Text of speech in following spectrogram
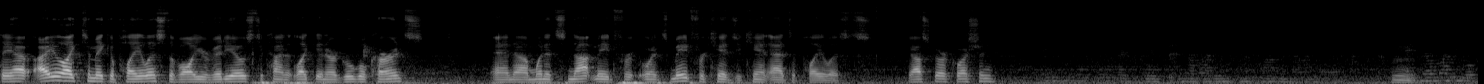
they have, I like to make a playlist of all your videos to kind of like in our Google Currents, and um, when it's not made for, when it's made for kids, you can't add to playlists. Yaskar, question? They can make it for kids and nobody can comment on it. Hmm. And nobody will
